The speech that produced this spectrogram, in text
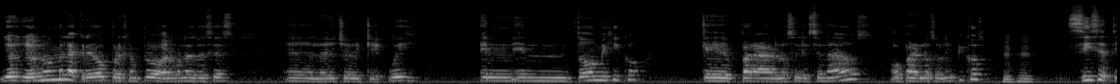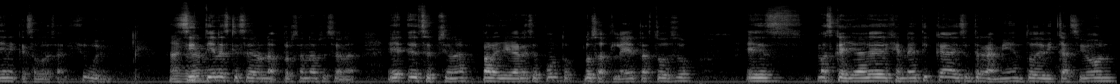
Yo, yo no me la creo, por ejemplo, algunas veces eh, lo he dicho de que, güey, en, en todo México, que para los seleccionados o para los olímpicos, sí se tiene que sobresalir, güey. Ah, sí claro. tienes que ser una persona obsesionada, eh, excepcional para llegar a ese punto. Los atletas, todo eso, es más que allá de genética, es entrenamiento, dedicación,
